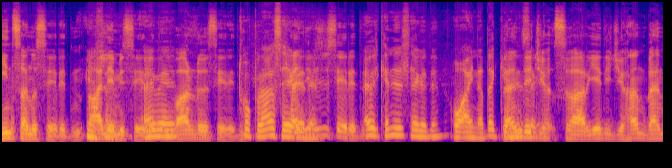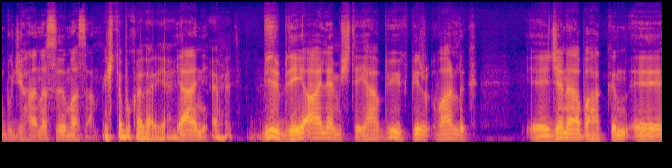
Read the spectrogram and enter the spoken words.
İnsanı seyredin, İnsan, alemi seyredin, evet, varlığı seyredin. Toprağı seyredin. Kendinizi seyredin. Evet kendinizi seyredin. O aynada kendinizi Ben de seyredin. sığar yedi cihan, ben bu cihana sığmazam. İşte bu kadar yani. Yani evet. bir bireyi alem işte ya büyük bir varlık. Ee, Cenab-ı Hakk'ın e,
